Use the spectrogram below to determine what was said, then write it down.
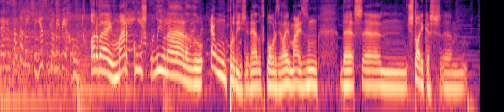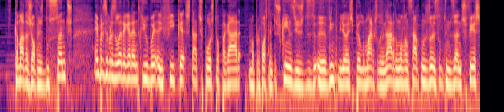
É exatamente isso que eu me pergunto. Ora bem, Marcos Leonardo é um prodígio né, do futebol brasileiro, mais um das um, históricas um, camadas jovens do Santos. A imprensa brasileira garante que o Benfica está disposto a pagar uma proposta entre os 15 e os 20 eh, milhões pelo Marcos Leonardo, um avançado que nos dois últimos anos fez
